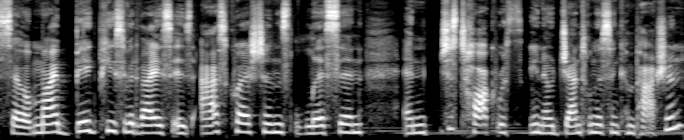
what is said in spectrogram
So, my big piece of advice is ask questions, listen, and just talk with, you know, gentleness and compassion.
